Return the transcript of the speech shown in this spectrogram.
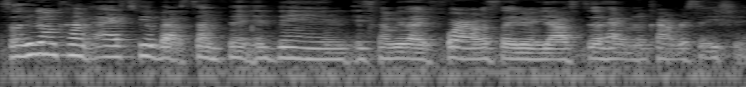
So he's gonna come ask you about something and then it's gonna be like four hours later and y'all still having a conversation.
